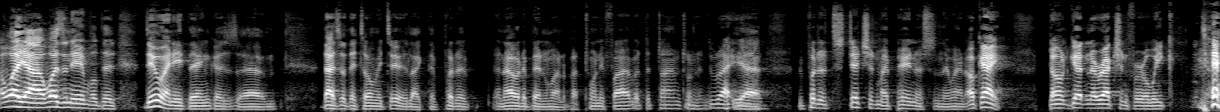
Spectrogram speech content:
Well, yeah, I wasn't able to do anything because um, that's what they told me too. Like they put a, and I would have been what about twenty five at the time. 20, Right, yeah. They put a stitch in my penis, and they went, "Okay, don't get an erection for a week." well,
